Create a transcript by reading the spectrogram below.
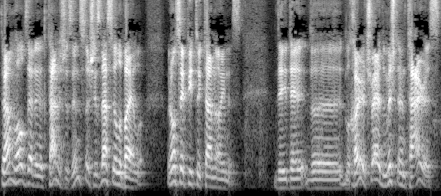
the Rambam holds that a katana is insa, she's nasa albayla. We don't say pituk tana oinus. The the the the the Mishnah in Taris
